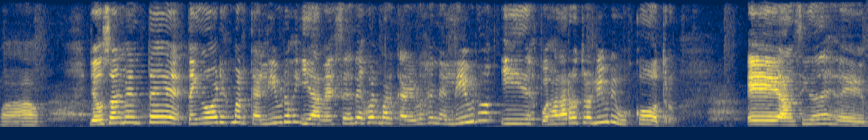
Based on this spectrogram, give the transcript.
Wow. Yo usualmente tengo varios marcalibros y a veces dejo el marcalibros en el libro y después agarro otro libro y busco otro. Eh, han sido desde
